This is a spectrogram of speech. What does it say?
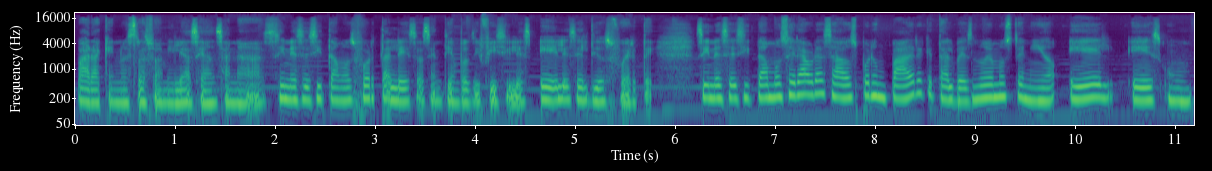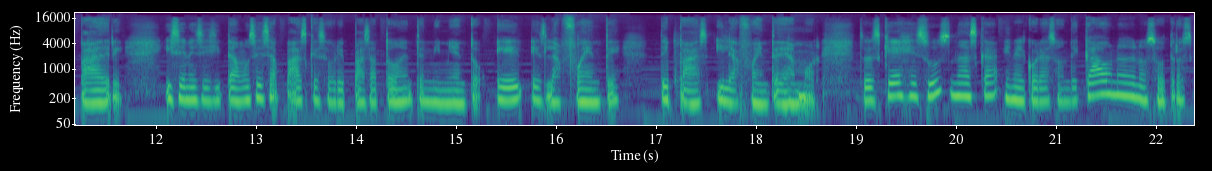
para que nuestras familias sean sanadas. Si necesitamos fortalezas en tiempos difíciles, Él es el Dios fuerte. Si necesitamos ser abrazados por un Padre que tal vez no hemos tenido, Él es un Padre. Y si necesitamos esa paz que sobrepasa todo entendimiento, Él es la fuente de paz y la fuente de amor. Entonces, que Jesús nazca en el corazón de cada uno de nosotros,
